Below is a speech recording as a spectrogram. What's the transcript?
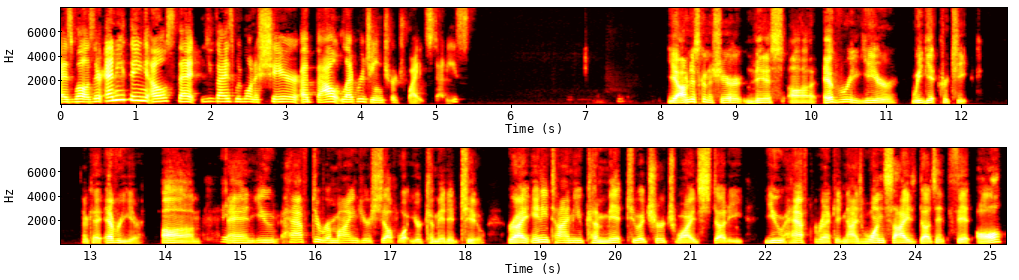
as well. Is there anything else that you guys would want to share about leveraging church-wide studies? Yeah, I'm just going to share this. Uh, every year we get critiqued. Okay, every year. Um, and you have to remind yourself what you're committed to, right? Anytime you commit to a church wide study, you have to recognize one size doesn't fit all,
